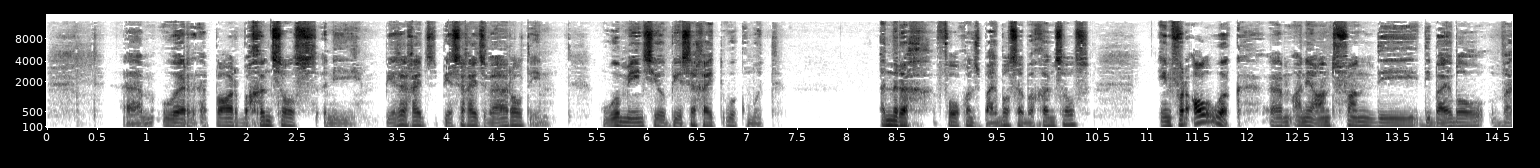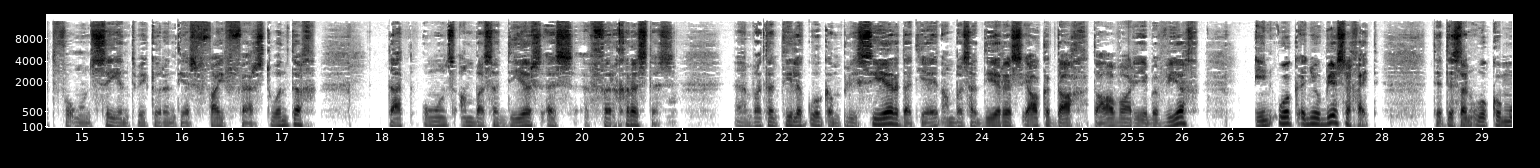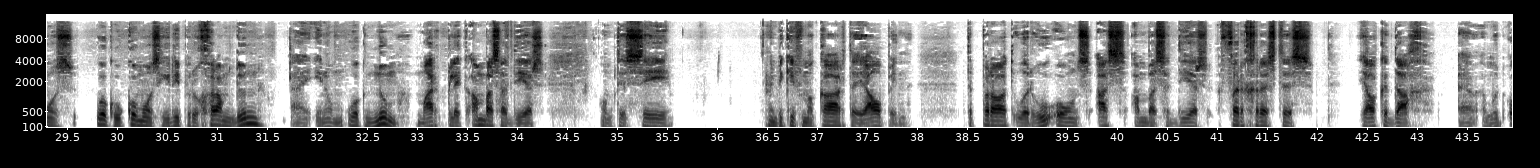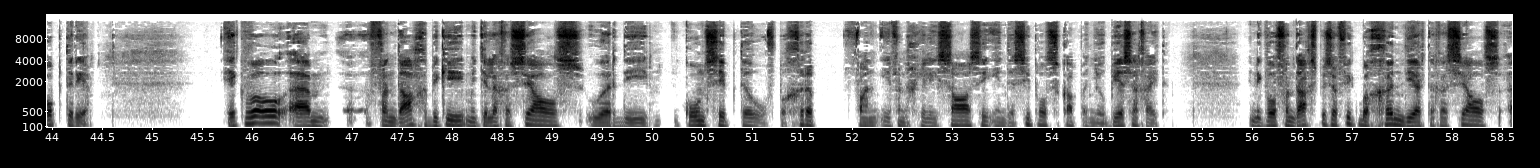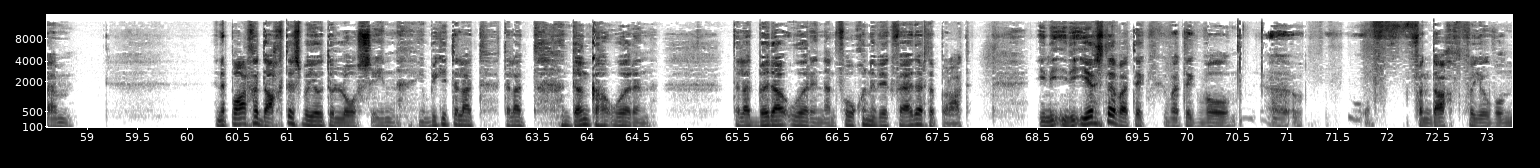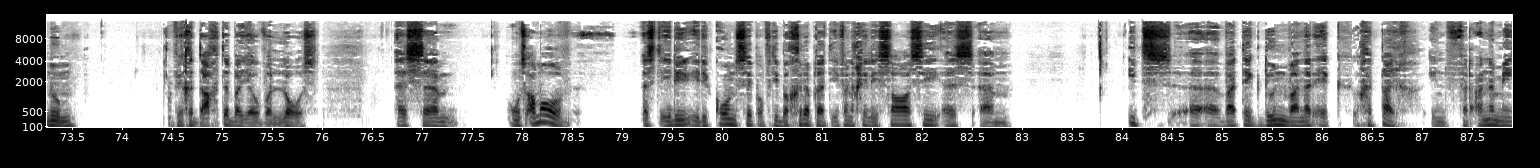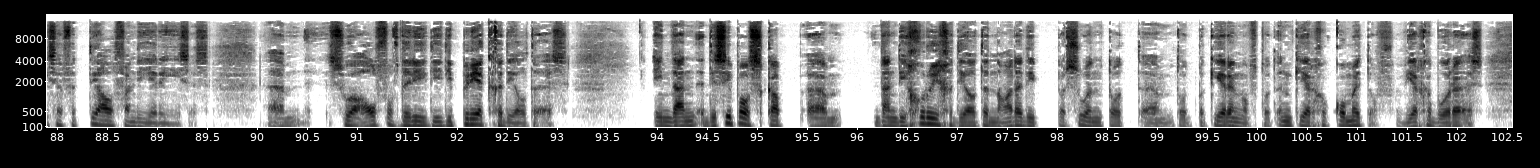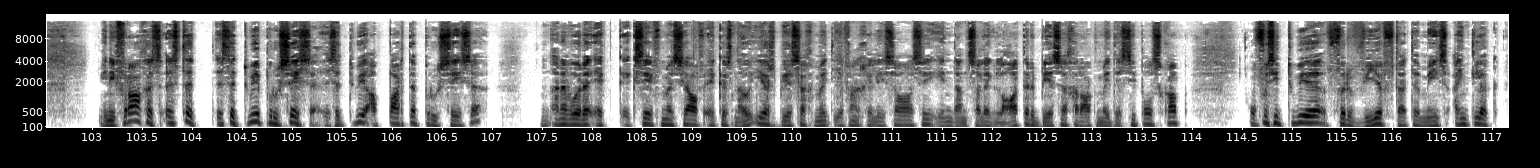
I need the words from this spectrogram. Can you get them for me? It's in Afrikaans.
um, oor 'n paar beginsels in die besigheids besigheidswêreld en hoe mense jou besigheid ook moet inrig volgens Bybelse beginsels en veral ook um, aan die hand van die die Bybel wat vir ons sê in 2 Korintiërs 5 vers 20 dat ons ambassadeurs is vir Christus. En wat natuurlik ook impliseer dat jy 'n ambassadeur is elke dag daar waar jy beweeg en ook in jou besigheid. Dit is dan ook kom ons ook hoekom ons hierdie program doen uh, en om ook noem markplek ambassadeurs om te sê 'n bietjie vir mekaar te help en te praat oor hoe ons as ambassadeurs vir Christus elke dag uh, moet optree. Ek wil ehm um, vandag 'n bietjie met julle gesels oor die konsepte of begrip van evangelisasie en disippelskap in jou besigheid. En ek wil vandag spesifiek begin deur te gesels um en 'n paar gedagtes by jou te los en 'n bietjie te laat te laat dink daaroor en te laat bid daaroor en dan volgende week verder te praat. En die, die eerste wat ek wat ek wil uh vandag vir jou wil noem of 'n gedagte by jou wil los is um ons almal is hierdie hierdie konsep of die begrip dat evangelisasie is um iets uh, wat ek doen wanneer ek getuig en vir ander mense vertel van die Here Jesus. Ehm um, so half of dit die die die preek gedeelte is. En dan disippelskap ehm um, dan die groei gedeelte nadat die persoon tot ehm um, tot bekering of tot inkeer gekom het of weergebore is. En die vraag is is dit is dit twee prosesse? Is dit twee aparte prosesse? Met ander woorde, ek ek sê vir myself ek is nou eers besig met evangelisasie en dan sal ek later besig raak met disippelskap. Of is dit twee verweef dat 'n mens eintlik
